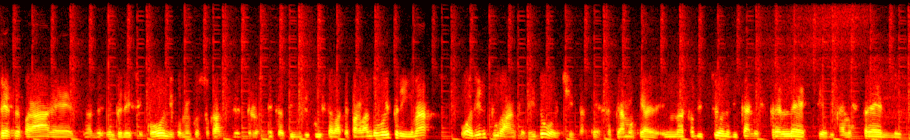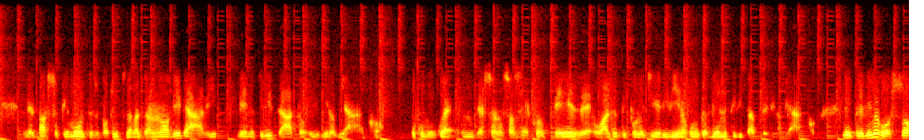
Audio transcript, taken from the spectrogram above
per preparare ad esempio dei secondi, come in questo caso de- dello spezzatino di cui stavate parlando voi prima, o addirittura anche dei dolci, perché sappiamo che in una tradizione di canestrelletti o di canestrelli del Basso Piemonte, soprattutto dalla zona Novi e Gavi, viene utilizzato il vino bianco. O comunque adesso non so se è cortese o altre tipologie di vino, comunque viene utilizzato il vino bianco, mentre il vino rosso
